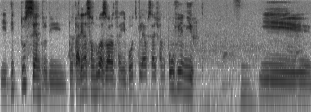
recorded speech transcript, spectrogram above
E de, do centro de Punta Arenas são duas horas do ferryboat que leva você chamado Pulvenir. E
